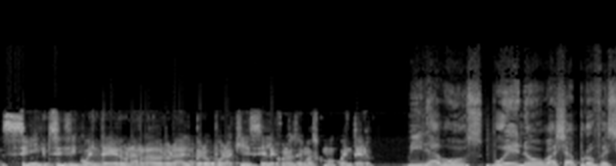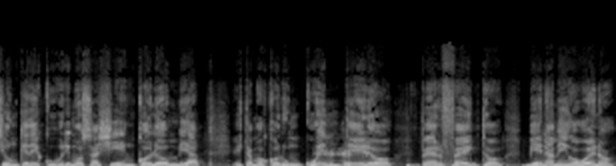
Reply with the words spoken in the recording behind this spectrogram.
Sí, sí, sí, cuentero, narrador oral, pero por aquí se le conoce más como cuentero. Mirá vos, bueno, vaya profesión que descubrimos allí en Colombia. Estamos con un cuentero. Perfecto. Bien, amigo, bueno,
